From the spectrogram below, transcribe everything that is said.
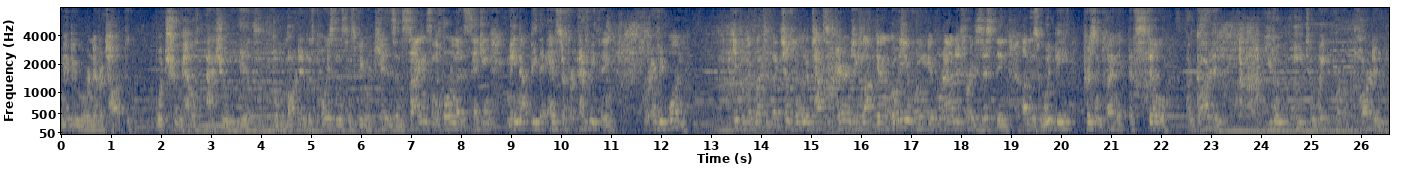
Maybe we were never taught what true health actually is. Bombarded with poison since we were kids, and science in the form that it's taking may not be the answer for everything, for everyone. People neglected like children under toxic parenting, lockdown, go to your room, you're grounded for existing on this would-be prison planet that's still a garden. You don't need to wait for a pardon.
